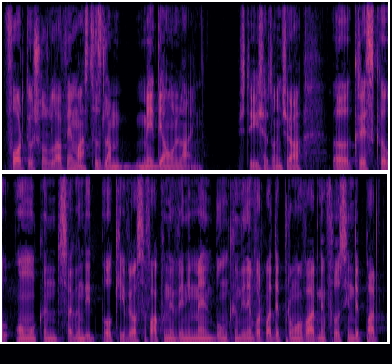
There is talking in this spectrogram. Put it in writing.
foarte ușor îl avem astăzi la media online. Știi? Și atunci uh, crezi că omul când s-a gândit, ok, vreau să fac un eveniment, bun, când vine vorba de promovare, ne folosim de part,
